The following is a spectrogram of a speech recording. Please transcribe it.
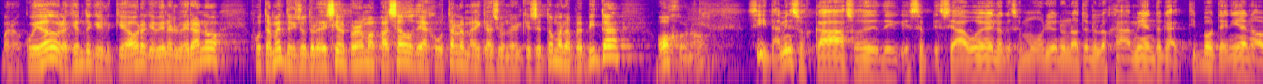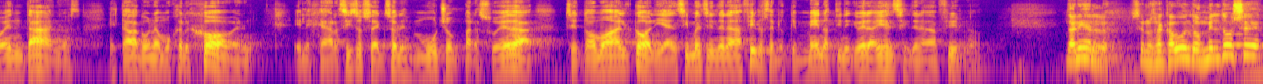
Bueno, cuidado la gente que, que, ahora que viene el verano, justamente que yo te lo decía el programa pasado de ajustar la medicación, el que se toma la pepita, ojo, ¿no? Sí, también esos casos de, ese, abuelo que se murió en un hotel de alojamiento, que el tipo tenía 90 años, estaba con una mujer joven, el ejercicio sexual es mucho para su edad, se tomó alcohol y encima el sildenafil, o sea, lo que menos tiene que ver ahí es el sildenafil, ¿no? Daniel, se nos acabó el 2012,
